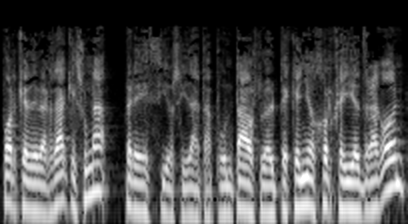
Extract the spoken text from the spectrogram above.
porque de verdad que es una preciosidad. Apuntaoslo, El pequeño Jorge y el dragón.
